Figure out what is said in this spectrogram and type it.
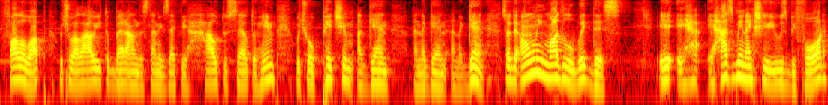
follow up, which will allow you to better understand exactly how to sell to him, which will pitch him again and again and again. So the only model with this it, it, ha it, has been actually used before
